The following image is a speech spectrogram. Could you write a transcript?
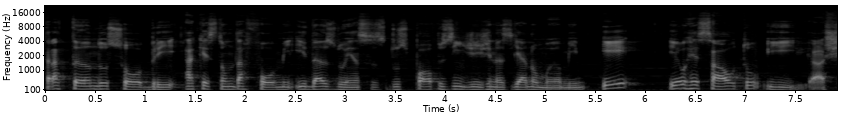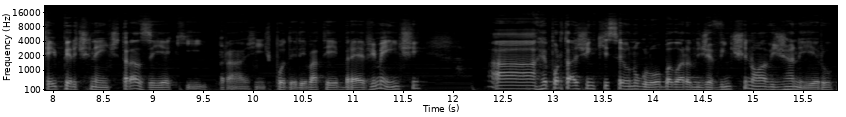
tratando sobre a questão da fome e das doenças dos povos indígenas Yanomami. E eu ressalto e achei pertinente trazer aqui para a gente poder debater brevemente a reportagem que saiu no Globo agora no dia 29 de janeiro,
